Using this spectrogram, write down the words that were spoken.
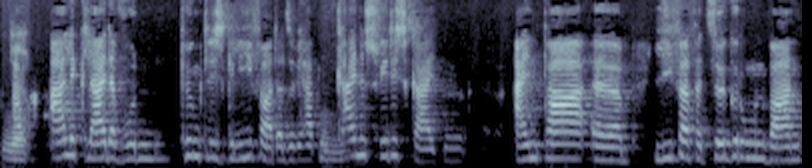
Ja. Aber alle Kleider wurden pünktlich geliefert. Also wir hatten mhm. keine Schwierigkeiten. Ein paar äh, Lieferverzögerungen waren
